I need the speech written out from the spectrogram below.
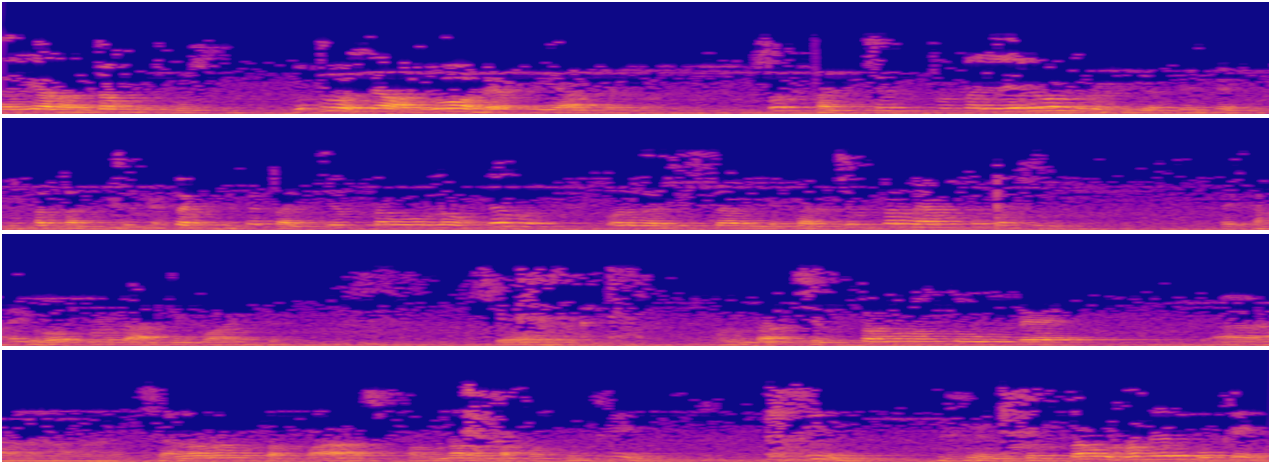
జరిగి అదంతా గుర్తుకొస్తుంది. గుర్తు వస్తే అదో హే ప్రియా అంటాడు సో తచ్చిత్తత ఏదో దృష్టి తచ్చిత్త తచ్చిత్తంలో ఉంటే వాడు దర్శిస్తాడు. మీ తచ్చిత్తం లేకపోతే దర్శించు ఐ హోప్ గాంధీ పాయింట్. సో అంత చిత్తమునందు ఉండే చలనం తప్ప స్పందన తప్ప కుకింగ్ కుకింగ్ చిత్తముఖమే కుకింగ్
